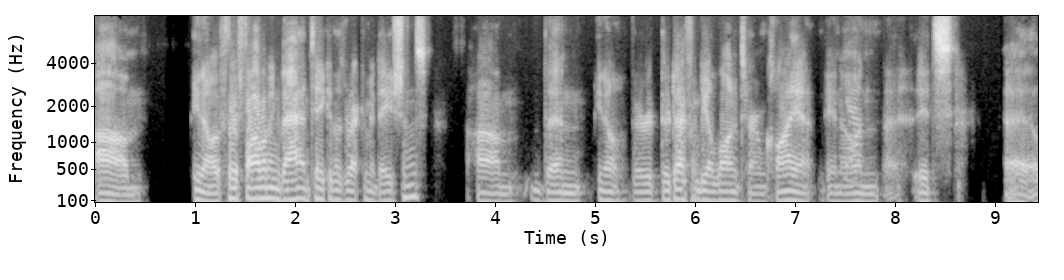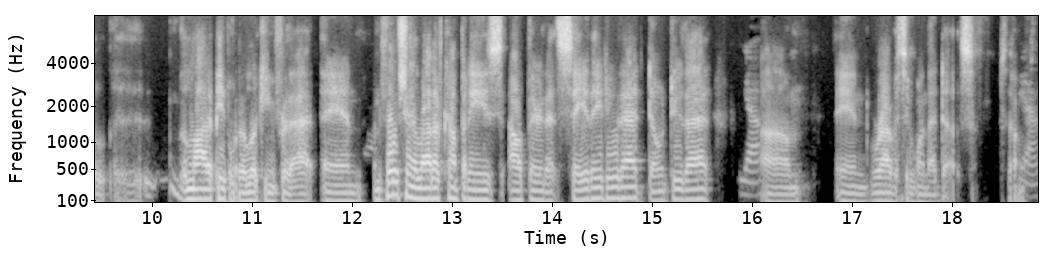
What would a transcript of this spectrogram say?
um, you know if they're following that and taking those recommendations um, then you know they're they're definitely be a long-term client you know yeah. and uh, it's uh, a lot of people are looking for that and unfortunately a lot of companies out there that say they do that don't do that yeah um, and we're obviously one that does so yeah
